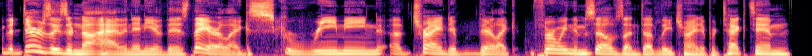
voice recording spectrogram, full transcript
the Dursleys are not having any of this. They are like screaming, uh, trying to, they're like throwing themselves on Dudley, trying to protect him.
